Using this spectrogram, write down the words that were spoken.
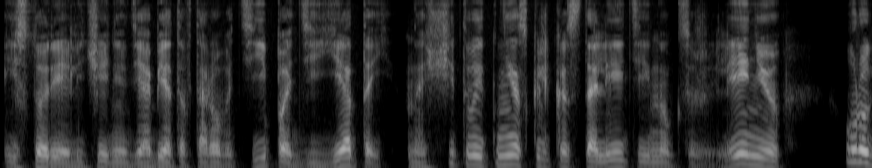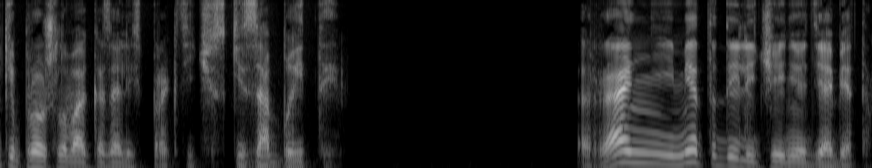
История лечения диабета второго типа диетой насчитывает несколько столетий, но, к сожалению, уроки прошлого оказались практически забыты. Ранние методы лечения диабета.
